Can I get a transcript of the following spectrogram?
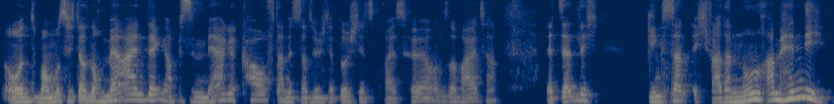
Und man muss sich da noch mehr eindecken, habe ein bisschen mehr gekauft, dann ist natürlich der Durchschnittspreis höher und so weiter. Letztendlich ging es dann, ich war dann nur noch am Handy.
